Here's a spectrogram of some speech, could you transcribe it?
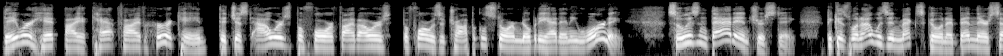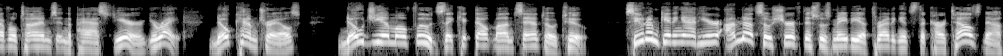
They were hit by a Cat 5 hurricane that just hours before, five hours before was a tropical storm. Nobody had any warning. So isn't that interesting? Because when I was in Mexico and I've been there several times in the past year, you're right. No chemtrails, no GMO foods. They kicked out Monsanto too. See what I'm getting at here? I'm not so sure if this was maybe a threat against the cartels now.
